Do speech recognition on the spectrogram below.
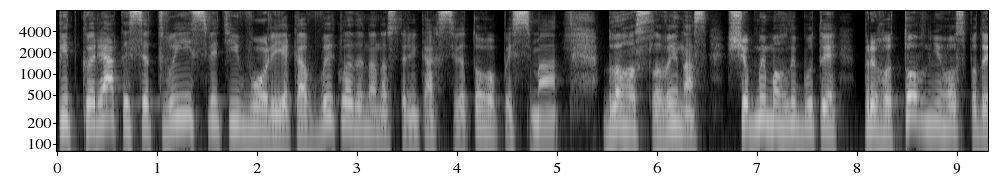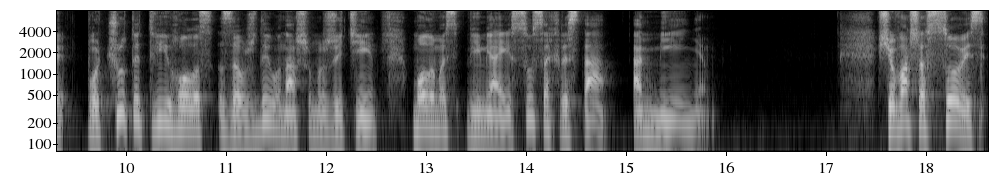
підкорятися Твоїй святій волі, яка викладена на сторінках святого письма. Благослови нас, щоб ми могли бути приготовлені, Господи, почути Твій голос завжди у нашому житті. Молимось в ім'я Ісуса Христа. Амінь. Щоб ваша совість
